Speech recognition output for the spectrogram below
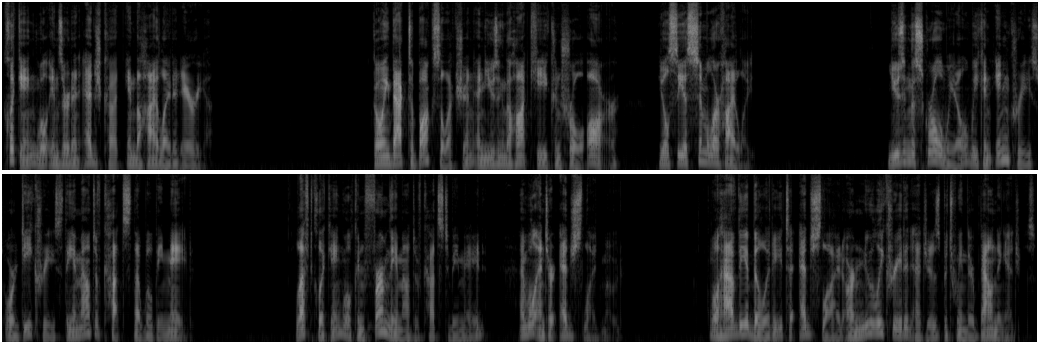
Clicking will insert an edge cut in the highlighted area. Going back to box selection and using the hotkey Ctrl-R, you'll see a similar highlight. Using the scroll wheel, we can increase or decrease the amount of cuts that will be made. Left-clicking will confirm the amount of cuts to be made, and we'll enter Edge Slide mode. We'll have the ability to edge slide our newly created edges between their bounding edges,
